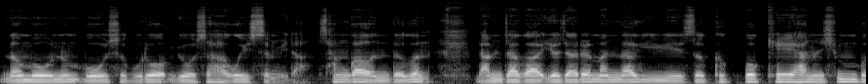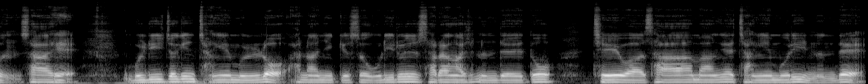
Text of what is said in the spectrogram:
넘어오는 모습으로 묘사하고 있습니다. 산과 언덕은 남자가 여자를 만나기 위해서 극복해야 하는 신분, 사회, 물리적인 장애물로 하나님께서 우리를 사랑하시는데도 죄와 사망의 장애물이 있는데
